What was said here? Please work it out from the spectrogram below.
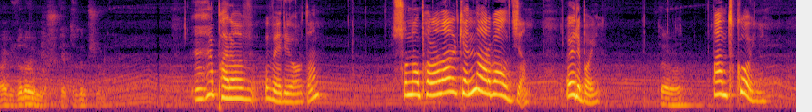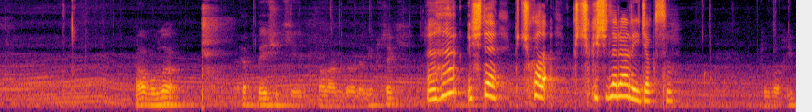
Ha güzel oyunmuş. Getirdim şimdi. Aha, para veriyor oradan. Sonra o paralarla kendine araba alacaksın. Öyle bir oyun. Tamam. Mantıklı oyunun. Ha burada hep 5-2 falan böyle yüksek. Aha, işte küçük ara- küçük kişileri arayacaksın. Dur bakayım.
